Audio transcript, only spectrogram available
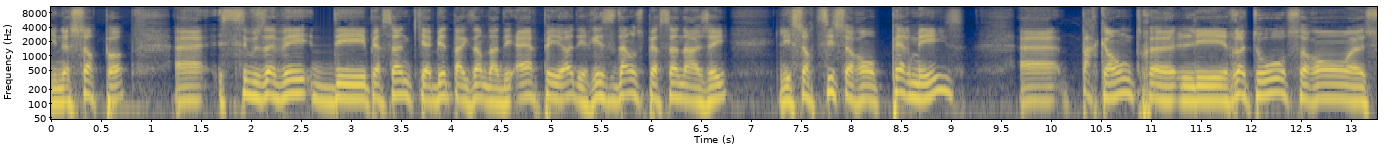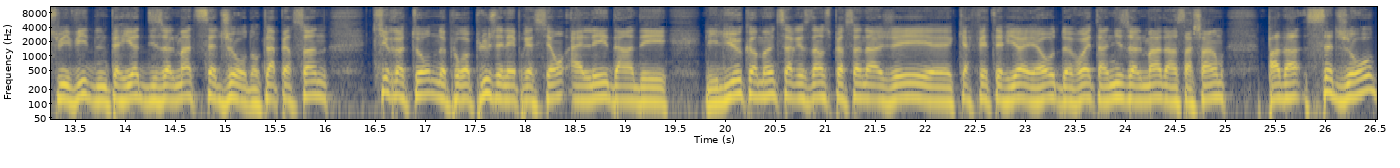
ils ne sortent pas. Euh, si vous avez des personnes qui habitent, par exemple, dans des RPA, des résidences personnes âgées, les sorties seront permises. Euh, par contre, euh, les retours seront suivis d'une période d'isolement de sept jours. Donc, la personne qui retourne ne pourra plus, j'ai l'impression, aller dans des les lieux communs de sa résidence personne âgée, euh, cafétéria et autres, devra être en isolement dans sa chambre pendant sept jours.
